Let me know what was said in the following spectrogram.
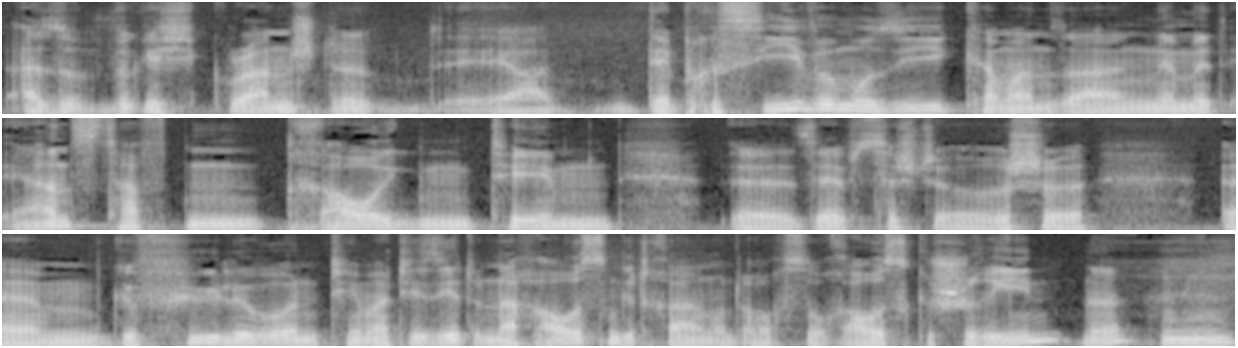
also wirklich Grunge, ne, ja, depressive Musik kann man sagen, ne, mit ernsthaften, traurigen Themen, äh, selbstzerstörerische ähm, Gefühle wurden thematisiert und nach außen getragen und auch so rausgeschrien. Ne? Mhm.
